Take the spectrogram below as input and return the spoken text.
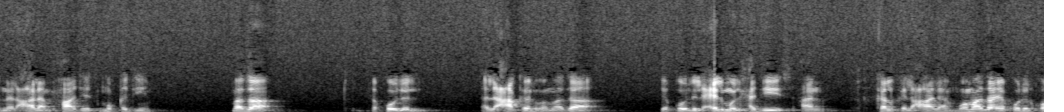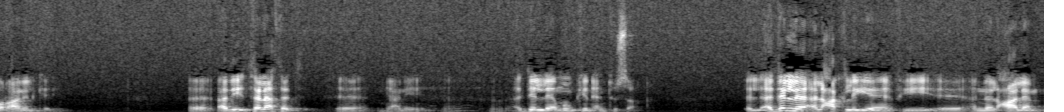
أن العالم حادث مو قديم. ماذا يقول العقل وماذا يقول العلم الحديث عن خلق العالم وماذا يقول القرآن الكريم؟ آه، هذه ثلاثة آه، يعني آه، أدلة ممكن أن تساق. الأدلة العقلية في أن العالم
